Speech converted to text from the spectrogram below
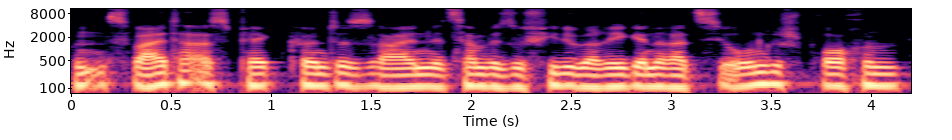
Und ein zweiter Aspekt könnte sein, jetzt haben wir so viel über Regeneration gesprochen,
